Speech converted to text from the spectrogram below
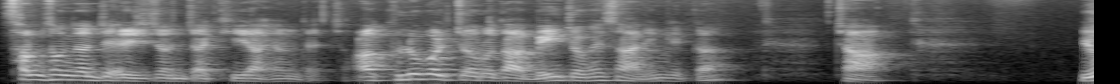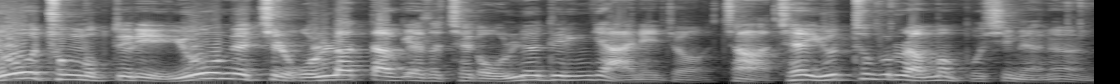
삼성전자, LG전자, 기아, 현대차. 아, 글로벌적으로 다 메이저 회사 아닙니까? 자, 요 종목들이 요 며칠 올랐다고 해서 제가 올려드린 게 아니죠. 자, 제 유튜브를 한번 보시면은,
